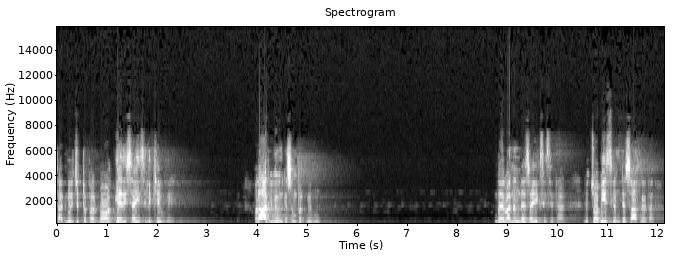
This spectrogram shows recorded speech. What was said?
शायद मेरे चित्त पर बहुत गहरी शाही से लिखे हुए हैं। और आज भी मैं उनके संपर्क में हूँ। भैरवानंद ऐसा एक शिष्य था, जो 24 घंटे साथ रहता था।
